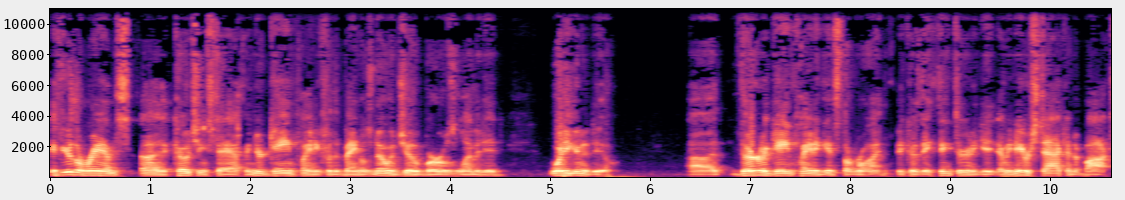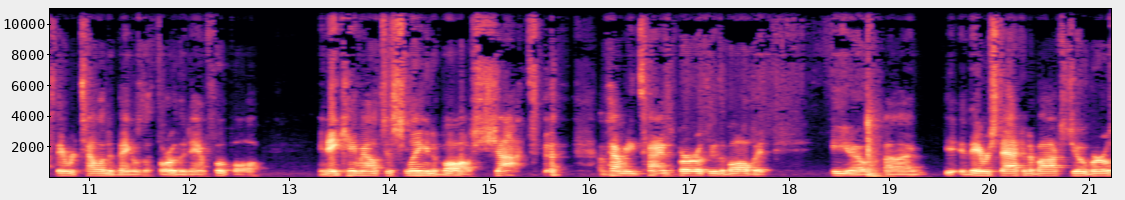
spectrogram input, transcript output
if you're the Rams uh, coaching staff and you're game planning for the Bengals, knowing Joe Burrow's limited, what are you going to do? Uh, they're going to game plan against the run because they think they're going to get. I mean, they were stacking the box. They were telling the Bengals to throw the damn football, and they came out just slinging the ball. Shocked of how many times Burrow threw the ball, but you know uh, they were stacking the box. Joe Burrow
